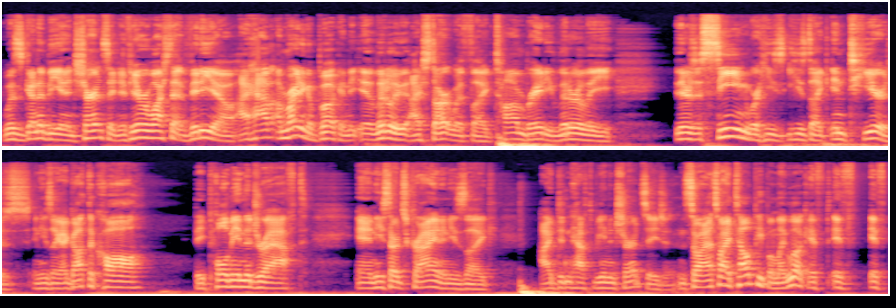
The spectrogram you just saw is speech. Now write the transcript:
was gonna be an insurance agent. If you ever watched that video, I have. I'm writing a book, and it literally I start with like Tom Brady. Literally, there's a scene where he's he's like in tears, and he's like, "I got the call. They pulled me in the draft," and he starts crying, and he's like, "I didn't have to be an insurance agent." And so that's why I tell people, I'm like, "Look, if if if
